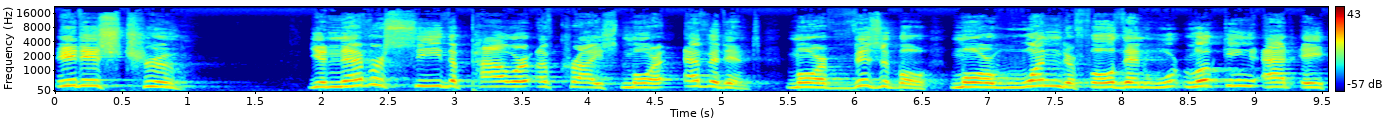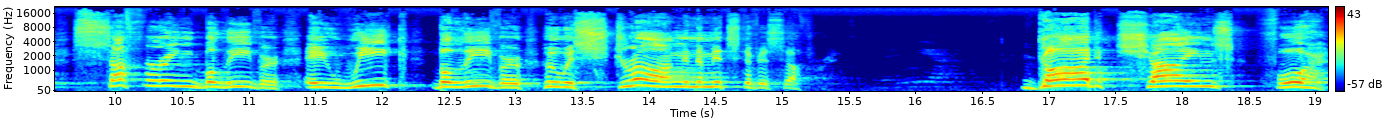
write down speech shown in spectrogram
It is true. You never see the power of Christ more evident more visible, more wonderful than w- looking at a suffering believer, a weak believer who is strong in the midst of his suffering. God shines forth.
